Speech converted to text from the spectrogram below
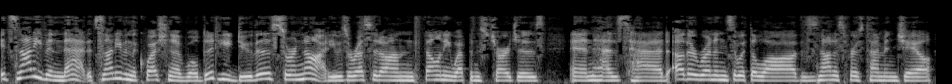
It's not even that. It's not even the question of well did he do this or not. He was arrested on felony weapons charges and has had other run-ins with the law. This is not his first time in jail.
